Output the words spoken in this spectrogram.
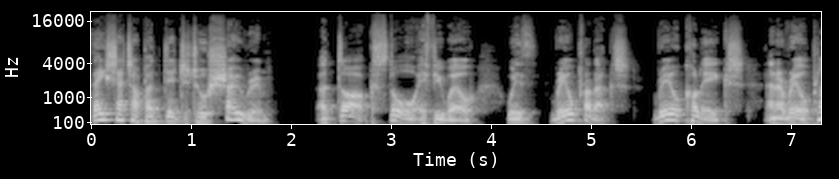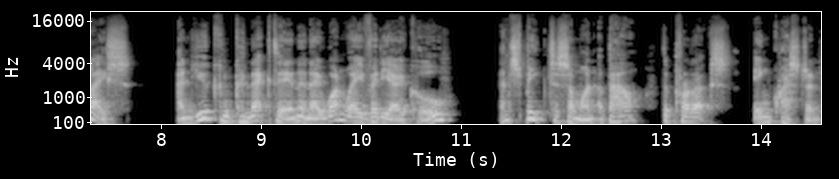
they set up a digital showroom, a dark store, if you will, with real products, real colleagues, and a real place. And you can connect in in a one way video call and speak to someone about the products in question.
